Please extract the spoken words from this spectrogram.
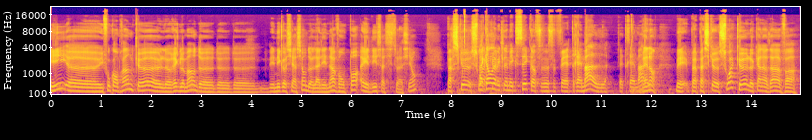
Et euh, il faut comprendre que le règlement de, de- de- des négociations de l'ALENA vont pas aider sa situation. Parce que soit L'accord avec le Mexique a fait, très mal. Fait très mal. mais non, mais pa- parce que soit que le Canada va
